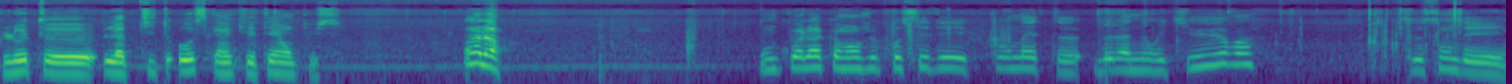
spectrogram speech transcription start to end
l'autre, la petite hausse qui était en plus. Voilà. Donc voilà comment je vais pour mettre de la nourriture. Ce sont des,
